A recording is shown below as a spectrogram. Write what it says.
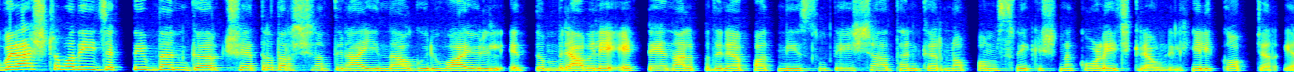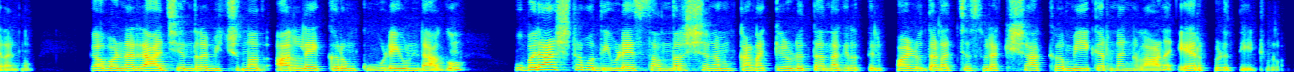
ഉപരാഷ്ട്രപതി ജഗ്ദീപ് ധൻഗർ ക്ഷേത്ര ദർശനത്തിനായി ഇന്ന് ഗുരുവായൂരിൽ എത്തും. രാവിലെ എട്ട് നാൽപ്പതിന് പത്നി സുദേശ ധൻഖറിനൊപ്പം ശ്രീകൃഷ്ണ കോളേജ് ഗ്രൗണ്ടിൽ ഹെലികോപ്റ്റർ ഇറങ്ങും. ഗവർണർ രാജേന്ദ്ര വിശ്വനാഥ് അർലേക്കറും കൂടെയുണ്ടാകും. ഉപരാഷ്ട്രപതിയുടെ സന്ദർശനം കണക്കിലെടുത്ത് നഗരത്തിൽ പഴുതടച്ച സുരക്ഷാ ക്രമീകരണങ്ങളാണ് ഏർപ്പെടുത്തിയിട്ടുള്ളത്.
